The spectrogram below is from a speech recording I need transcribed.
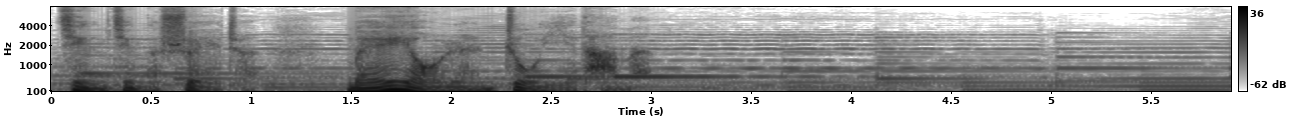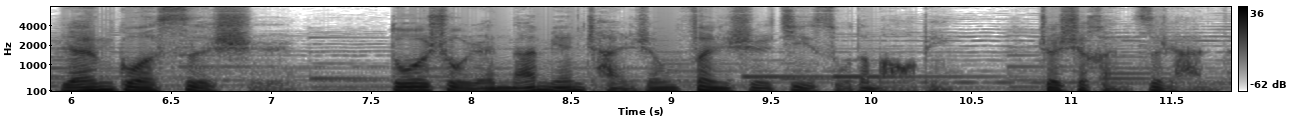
静静的睡着，没有人注意他们。人过四十。多数人难免产生愤世嫉俗的毛病，这是很自然的。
